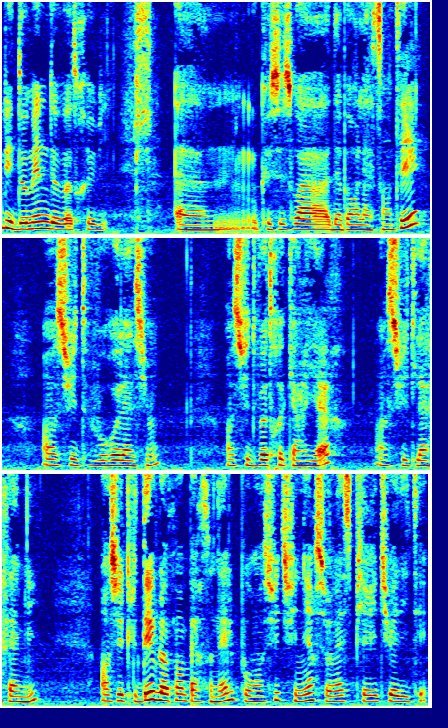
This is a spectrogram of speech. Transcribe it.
les domaines de votre vie. que ce soit d'abord la santé, ensuite vos relations, ensuite votre carrière, ensuite la famille ensuite le développement personnel pour ensuite finir sur la spiritualité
